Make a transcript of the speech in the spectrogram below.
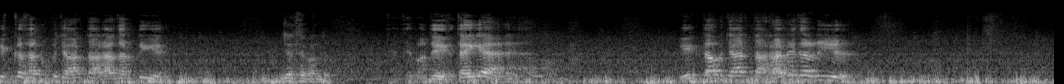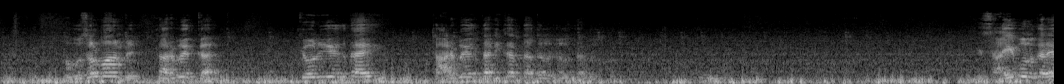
ਇੱਕ ਸਾਨੂੰ ਵਿਚਾਰਧਾਰਾ ਕਰਦੀ ਹੈ ਜਥੇਬੰਦ। ਜਥੇਬੰਦ ਏਕਤਾ ਹੀ ਹੈ। ਏਕਤਾ ਵਿਚਾਰਧਾਰਾ ਨੇ ਕਰਨੀ ਹੈ ਮੁਸਲਮਾਨ ਨੇ ਧਾਰਮਿਕ ਹੈ। ਕਿਉਂ ਨਹੀਂ ਏਕਤਾ ਹੈ ਧਾਰਮਿਕਤਾ ਨਹੀਂ ਕਰਦਾ ਗੱਲ ਗੱਲ ਦਾ ਇਹ ਸਾਈ ਮੁਲਕ ਰਹੇ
